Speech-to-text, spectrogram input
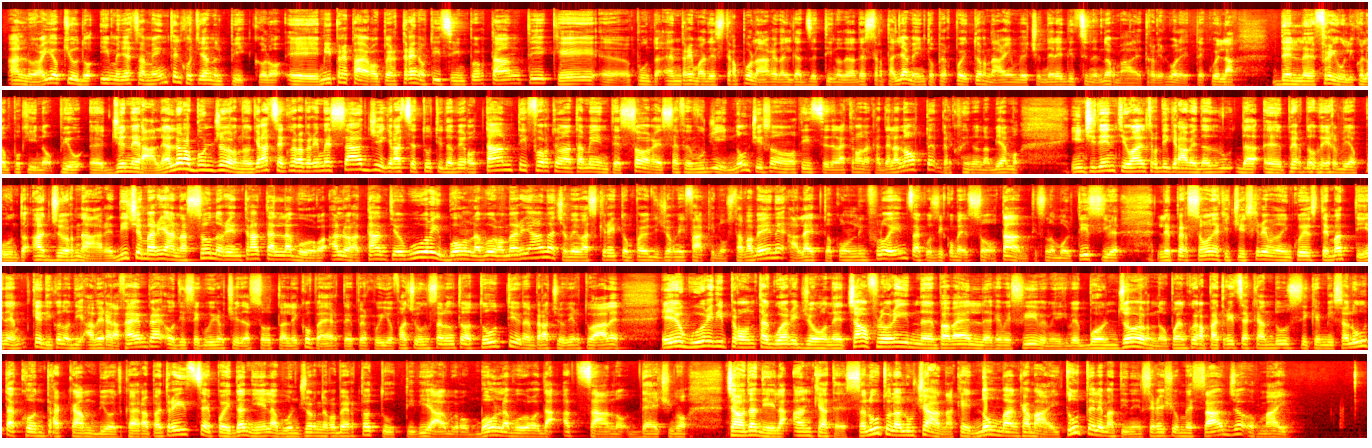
Allora, io chiudo immediatamente il quotidiano Il Piccolo e mi preparo per tre notizie importanti che eh, appunto andremo ad estrapolare dal gazzettino della destra tagliamento per poi tornare invece nell'edizione normale, tra virgolette, quella del Friuli, quella un pochino più eh, generale. Allora, buongiorno, grazie ancora per i messaggi, grazie a tutti davvero tanti. Fortunatamente Sores FVG non ci sono notizie della cronaca della notte, per cui non abbiamo incidenti o altro di grave da, da, eh, per dovervi appunto aggiornare. Dice Mariana, sono rientrato tornata al lavoro. Allora, tanti auguri, buon lavoro Mariana, ci aveva scritto un paio di giorni fa che non stava bene, ha letto con l'influenza, così come sono tanti, sono moltissime le persone che ci scrivono in queste mattine che dicono di avere la febbre o di seguirci da sotto alle coperte, per cui io faccio un saluto a tutti, un abbraccio virtuale e auguri di pronta guarigione. Ciao Florin Pavel che mi scrive, mi scrive buongiorno, poi ancora Patrizia Candussi che mi saluta, contraccambio cara Patrizia e poi Daniela, buongiorno Roberto a tutti, vi auguro un buon lavoro lavoro da Azzano Decimo. Ciao Daniela, anche a te. Saluto la Luciana che non manca mai, tutte le mattine inserisce un messaggio, ormai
